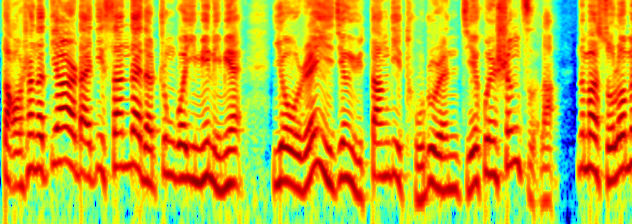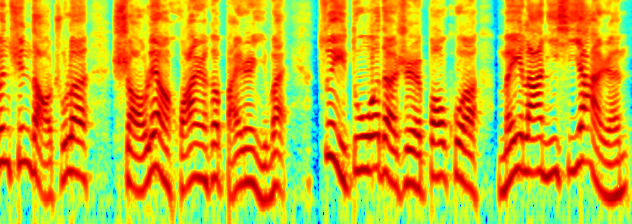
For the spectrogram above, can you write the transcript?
岛上的第二代、第三代的中国移民里面，有人已经与当地土著人结婚生子了。那么，所罗门群岛除了少量华人和白人以外，最多的是包括梅拉尼西亚人，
